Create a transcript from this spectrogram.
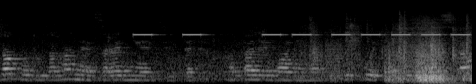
закладу загальної середньої освіти Наталія Іванівна. Підпишуйте будь ласка.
